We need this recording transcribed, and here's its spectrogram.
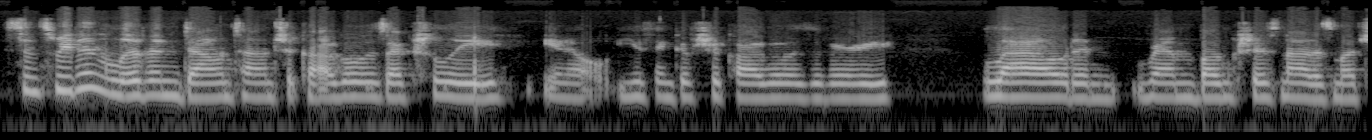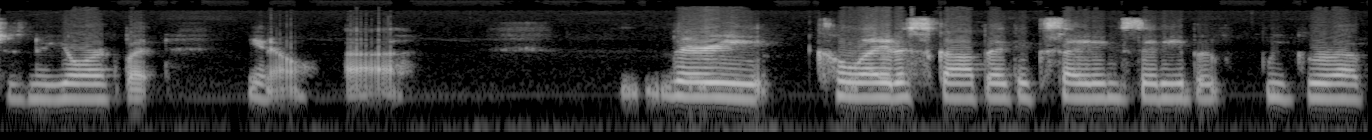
since we didn't live in downtown Chicago, it was actually you know you think of Chicago as a very loud and rambunctious, not as much as New York, but you know, uh, very kaleidoscopic, exciting city. But we grew up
